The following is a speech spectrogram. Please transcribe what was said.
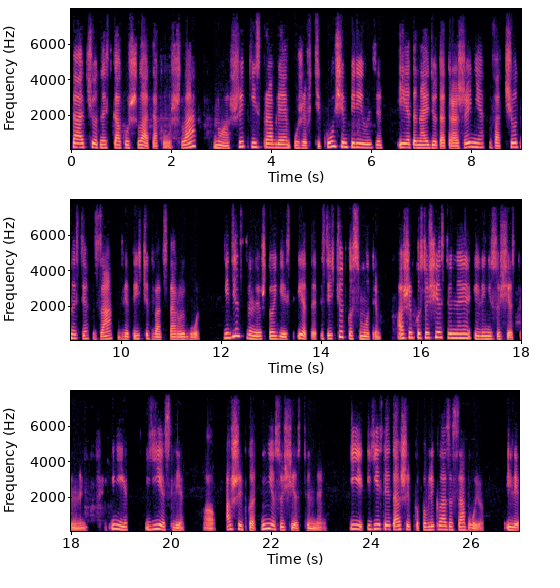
Та отчетность как ушла, так и ушла, но ошибки исправляем уже в текущем периоде, и это найдет отражение в отчетности за 2022 год. Единственное, что есть, это здесь четко смотрим, ошибка существенная или несущественная. И если а, ошибка несущественная, и если эта ошибка повлекла за собой, или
